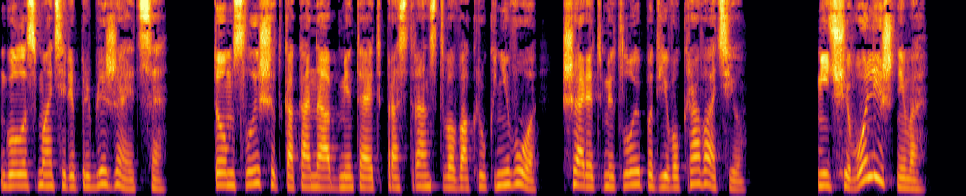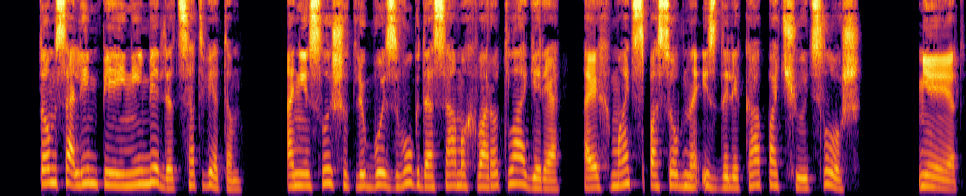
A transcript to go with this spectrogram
Голос матери приближается. Том слышит, как она обметает пространство вокруг него, шарит метлой под его кроватью. «Ничего лишнего?» Том с Олимпией не медлят с ответом. Они слышат любой звук до самых ворот лагеря, а их мать способна издалека почуять ложь. «Нет»,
